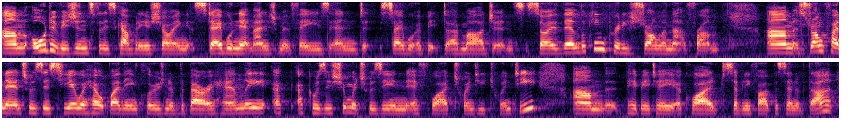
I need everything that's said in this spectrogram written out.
Um, all divisions for this company are showing stable net management fees and stable EBITDA margins. So they're looking pretty strong on that front. Um, strong financials this year were helped by the inclusion of the Barrow Hanley acquisition, which was in FY 2020. Um, PPT acquired 75% of that.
